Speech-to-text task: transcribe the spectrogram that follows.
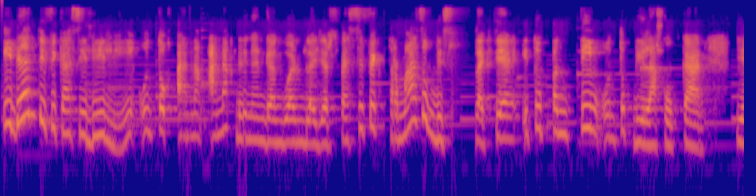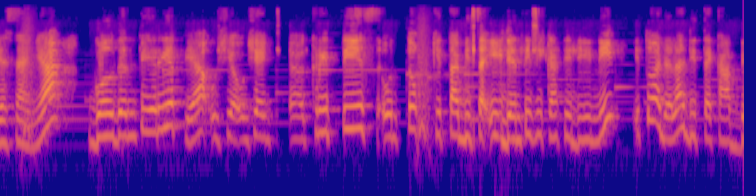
Identifikasi dini untuk anak-anak dengan gangguan belajar spesifik termasuk disleksia itu penting untuk dilakukan. Biasanya golden period ya, usia-usia uh, kritis untuk kita bisa identifikasi dini itu adalah di TKB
